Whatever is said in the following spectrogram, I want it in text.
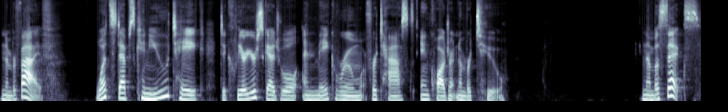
Number five, what steps can you take to clear your schedule and make room for tasks in quadrant number two? Number six,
